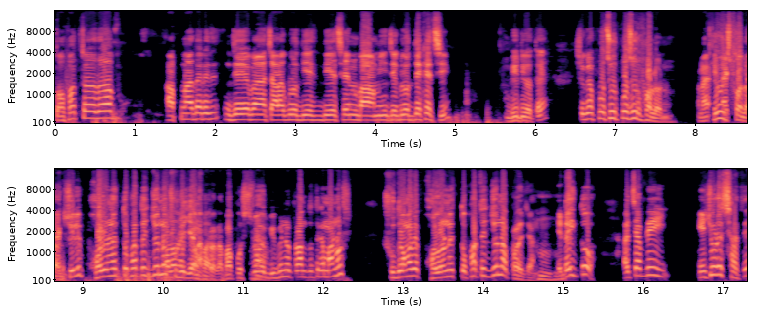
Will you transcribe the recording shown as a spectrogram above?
তফাৎটা দাদা আপনাদের যে চারাগুলো দিয়ে দিয়েছেন বা আমি যেগুলো দেখেছি ভিডিওতে সেগুলো প্রচুর প্রচুর ফলন মানে। অ্যাকচুয়ালি ফলনের তোফাতের জন্য ছুটে যান আপনারা বা পশ্চিমবঙ্গের হ্যাঁ। বিভিন্ন প্রান্ত থেকে মানুষ শুধু আমাদের ফলনের তোফাতের জন্য আপনারা যান। এটাই তো আচ্ছা আপনি এঁচড়ের সাথে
